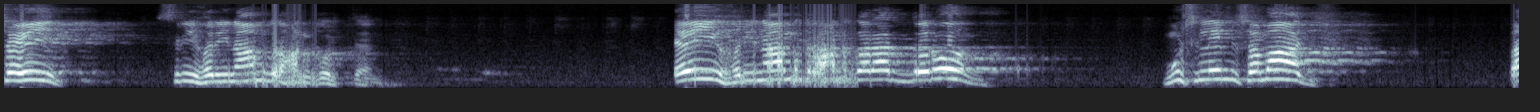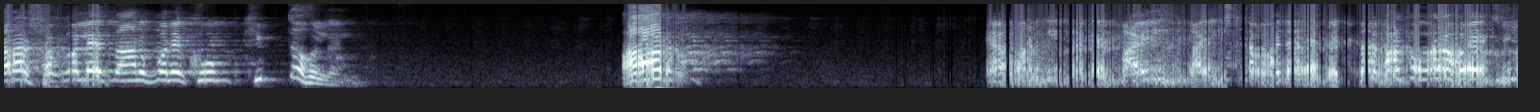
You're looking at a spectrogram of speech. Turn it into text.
সহিত শ্রী হরিনাম গ্রহণ করতেন। এই হরিনাম গ্রহণ করার দরুন মুসলিম সমাজ, তারা সকলে তার উপরে খুব ক্ষিপ্ত হলেন। আর এমনকি তাকে বাইশ বাইশটা বাজারে করা হয়েছিল।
